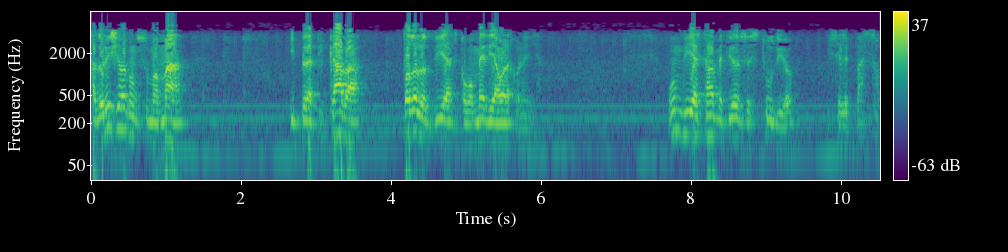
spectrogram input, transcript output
Hazonish iba con su mamá y platicaba todos los días como media hora con ella. Un día estaba metido en su estudio y se le pasó.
